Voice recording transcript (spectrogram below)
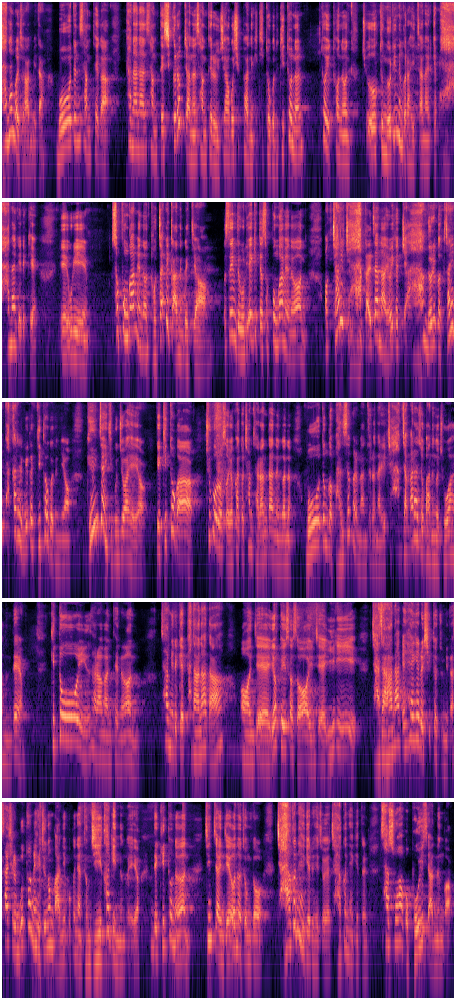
편안한 걸 좋아합니다. 모든 상태가 편안한 상태, 시끄럽지 않은 상태를 유지하고 싶어 하는 게 기토거든요. 기토는 토이토는 쭉쭉 내리는 거라 했잖아요. 이렇게 편하게 이렇게 예, 우리 소풍 가면은 돗자리 까는 거 있죠. 선생님들 우리 아기 때 소풍 가면은 막 자리 쫙 깔잖아요. 여기가 쫙 내리고 자리 딱 깔으면 이거 기토거든요. 굉장히 기분 좋아해요. 기토가 주부로서 역할도 참 잘한다는 거는 모든 거 반성을 만들어놔. 쫙쫙 깔아주고 하는 거 좋아하는데 기토인 사람한테는 참 이렇게 편안하다. 어, 이제 옆에 있어서 이제 일이 자잔하게 해결을 시켜줍니다. 사실 무토는 해주는 거 아니고 그냥 듬직하게 있는 거예요. 근데 기토는 진짜 이제 어느 정도 작은 해결을 해줘요. 작은 해결들. 사소하고 보이지 않는 거.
